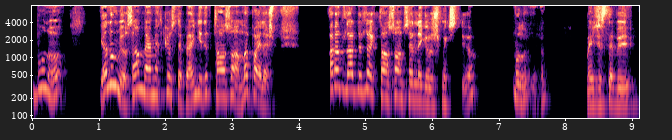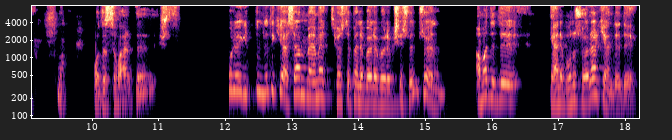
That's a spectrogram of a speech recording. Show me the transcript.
Bunu yanılmıyorsam Mehmet Köstepen gidip Tansu Han'la paylaşmış. Aradılar dediler ki Tansu Han seninle görüşmek istiyor. Olur dedim. Mecliste bir odası vardı işte. Oraya gittim dedi ki ya sen Mehmet Köstepen'e böyle böyle bir şey söyledin? Söyledim. Ama dedi yani bunu söylerken dedi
